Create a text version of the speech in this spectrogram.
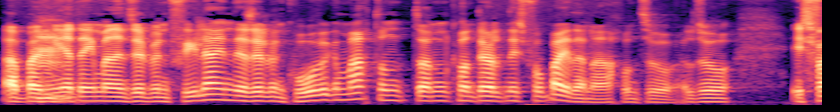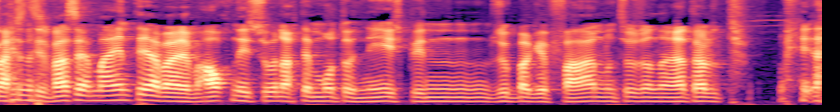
Aber bei mhm. mir hat er immer denselben Fehler in derselben Kurve gemacht und dann konnte er halt nicht vorbei danach und so. Also ich weiß nicht, was er meinte, aber er war auch nicht so nach dem Motto, nee, ich bin super gefahren und so, sondern er hat halt ja,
